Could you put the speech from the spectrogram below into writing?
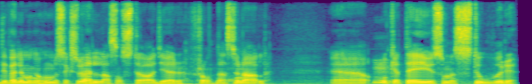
det är väldigt många homosexuella som stödjer Front National. Eh, Mm. Och att det är ju som en stor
